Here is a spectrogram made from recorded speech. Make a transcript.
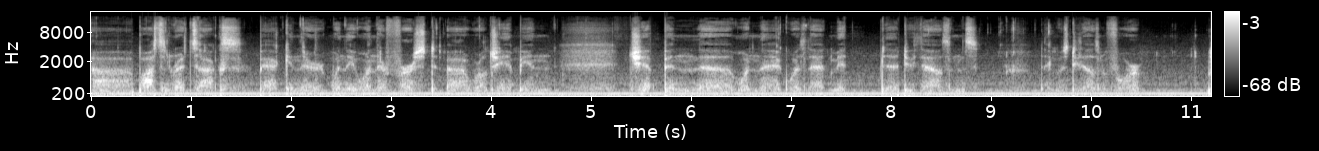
uh, Boston Red Sox back in their when they won their first uh, World Championship in the when the heck was that mid uh, 2000s? I think it was 2004. I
